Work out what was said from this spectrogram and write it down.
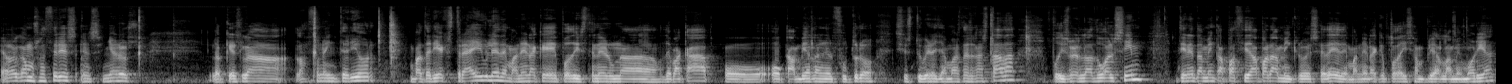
Y ahora lo que vamos a hacer es enseñaros lo que es la, zona interior. Batería extraíble, de manera que podéis tener una de backup o, cambiarla en el futuro si estuviera ya más desgastada. Podéis ver la Dual SIM. Tiene también capacidad para micro SD, de manera que podáis ampliar la memoria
